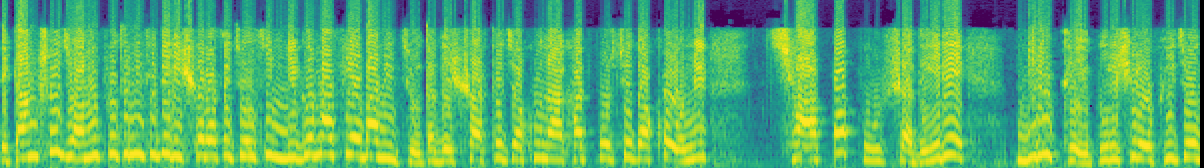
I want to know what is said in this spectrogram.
একাংশ জনপ্রতিনিধিদের ইশারাতে চলছে নিগমাফিয়া বাণিজ্য। তাদের স্বার্থে যখন আঘাত পড়ছে তখন ছাপা পুরসাদের বিরুদ্ধে পুলিশের অভিযোগ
